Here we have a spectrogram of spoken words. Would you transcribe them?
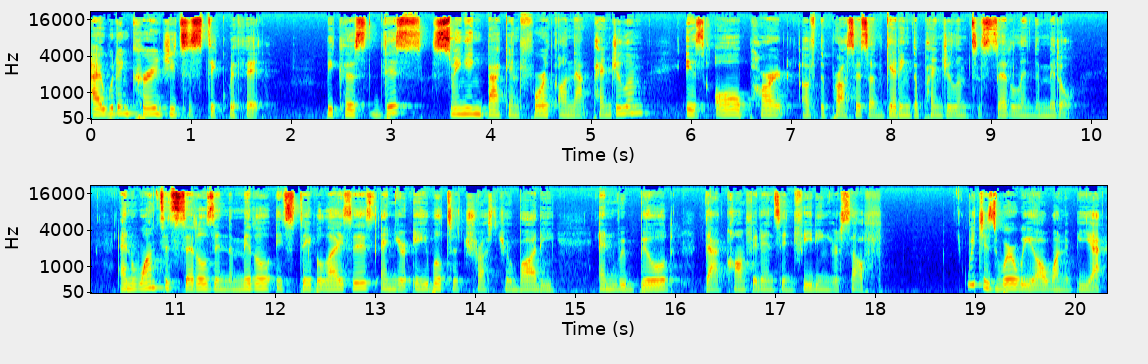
I would encourage you to stick with it because this swinging back and forth on that pendulum is all part of the process of getting the pendulum to settle in the middle. And once it settles in the middle, it stabilizes and you're able to trust your body and rebuild that confidence in feeding yourself, which is where we all want to be at,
